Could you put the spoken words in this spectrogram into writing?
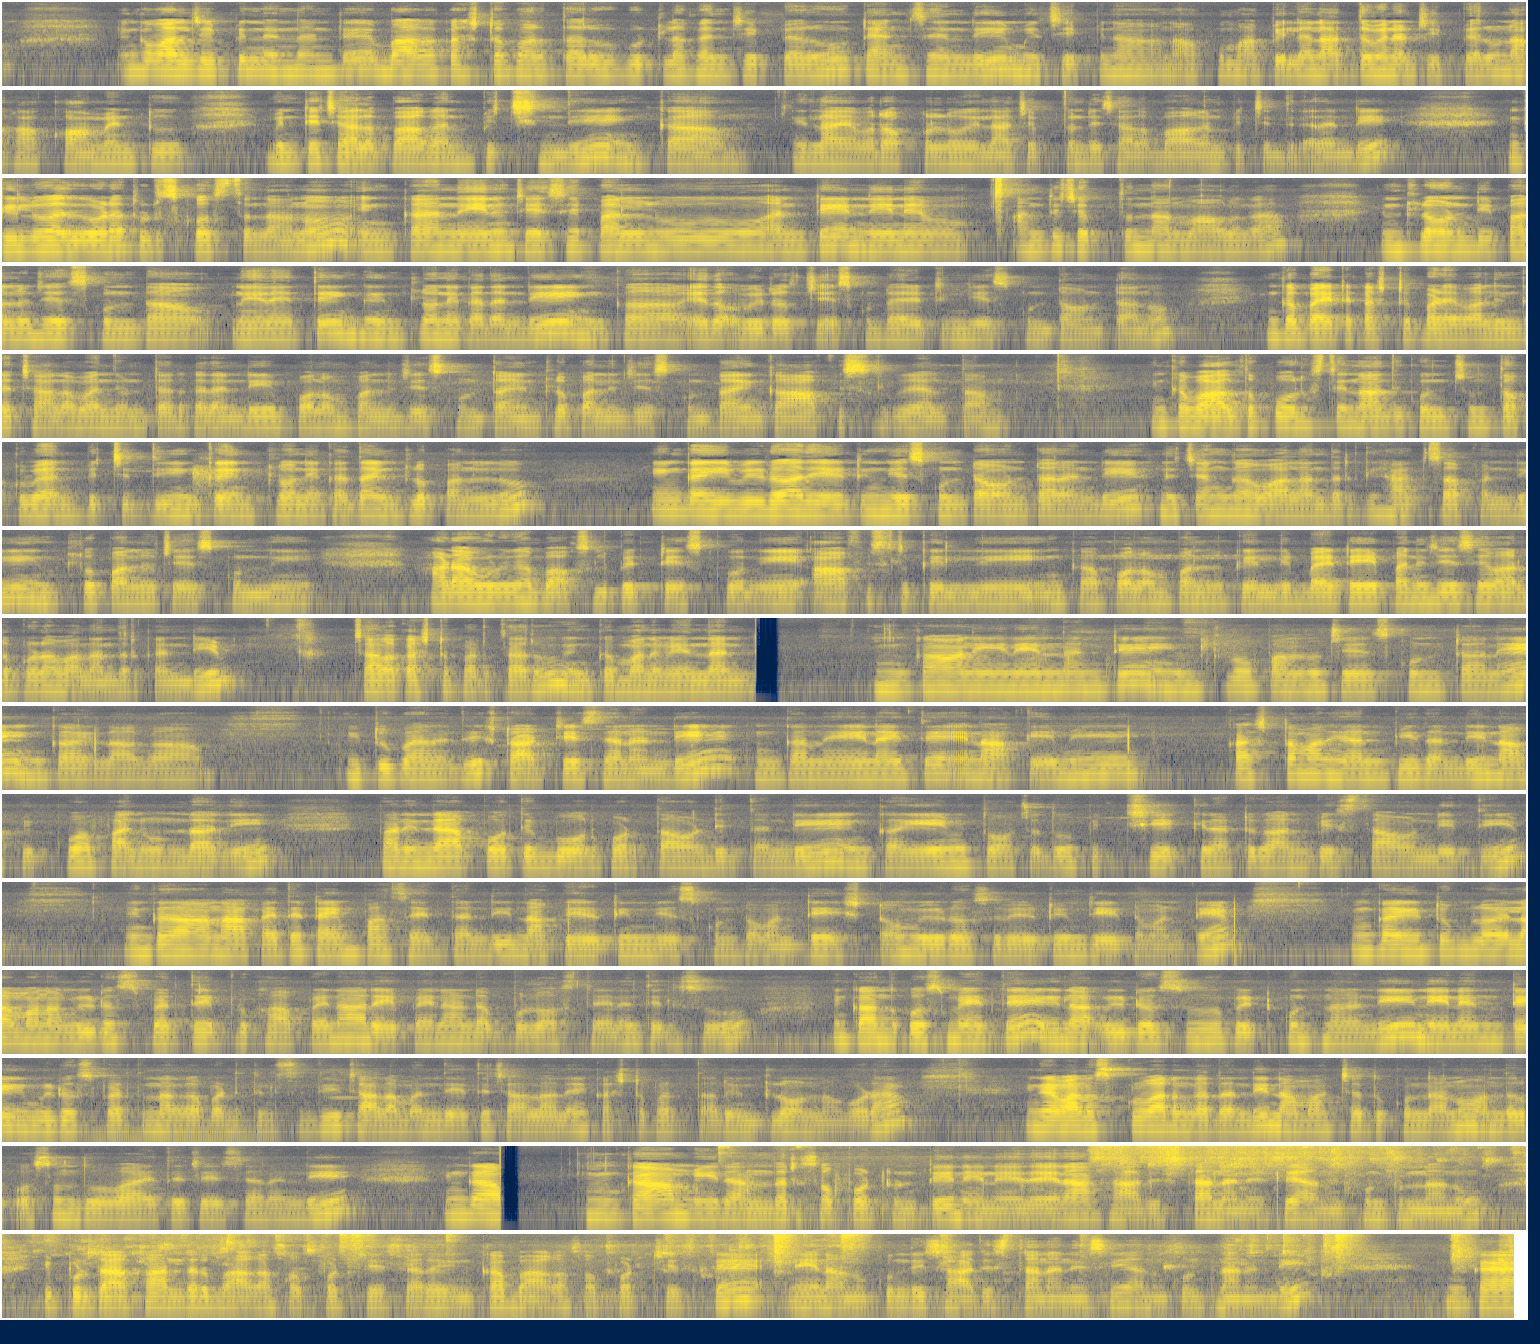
ఇంకా వాళ్ళు చెప్పింది ఏంటంటే బాగా కష్టపడతారు గుడ్ అని చెప్పారు. థ్యాంక్స్ అండి మీరు చెప్పిన నాకు మా పిల్లలు అర్థమైనట్టు చెప్పారు. నాకు ఆ కామెంట్ వింటే చాలా బాగా అనిపించింది. ఇంకా ఇలా ఎవరో ఒకళ్ళు ఇలా చెప్తుంటే చాలా బాగా అనిపించింది కదండి. ఇంక ఇల్లు అది కూడా తుడుచుకొస్తున్నాను. ఇంకా నేను చేసే పనులు అంటే నేనే అంటే చెప్తున్నాను మామూలుగా. ఇంట్లో ఉండి పనులు చేసుకుంటా నేనైతే ఇంకా ఇంట్లోనే కదండి. ఇంకా ఏదో వీడియోస్ చేసుకుంటా ఎడిటింగ్ చేసుకుంటా ఉంటాను. ఇంకా బయట కష్టపడే వాళ్ళు ఇంకా చాలామంది ఉంటారు కదండి. పొలం పనులు చేసుకుంటా ఇంట్లో పనులు చేసుకుంటా ఇంకా ఆఫీస్కి వెళ్తాం. ఇంకా వాళ్ళతో పోలిస్తే నాది కొంచెం తక్కువే అనిపించిద్ది. ఇంకా ఇంట్లోనే కదా ఇంట్లో పనులు. ఇంకా ఈ వీడియో అది ఎడిటింగ్ చేసుకుంటూ ఉంటారండి. నిజంగా వాళ్ళందరికీ హ్యాట్సాప్ అండి. ఇంట్లో పనులు చేసుకుని హడావుడిగా బాక్సులు పెట్టేసుకొని ఆఫీసులకు వెళ్ళి ఇంకా పొలం పనులకు వెళ్ళి బయట ఏ పని చేసే వాళ్ళు కూడా వాళ్ళందరికండి చాలా కష్టపడతారు. ఇంకా మనం ఏంటంటే ఇంకా నేనేంటంటే ఇంట్లో పనులు చేసుకుంటానే ఇంకా ఇలాగా యూట్యూబ్ అనేది స్టార్ట్ చేశానండి. ఇంకా నేనైతే నాకేమీ కష్టం అని అనిపించదండి నాకు ఎక్కువ పని ఉండాలి. పని లేకపోతే బోర్ కొడతా ఉండిద్దండి. ఇంకా ఏమి తోచదు. పిచ్చి ఎక్కినట్టుగా అనిపిస్తూ ఉండిద్ది. ఇంకా నాకైతే టైం పాస్ అవుతుందండి నాకు ఎడిటింగ్ చేసుకుంటాం అంటే ఇష్టం. వీడియోస్ ఎడిటింగ్ చేయటం అంటే. ఇంకా యూట్యూబ్లో ఇలా మనం వీడియోస్ పెడితే ఇప్పుడు కాకపోయినా రేపైనా డబ్బులు వస్తాయని తెలుసు. ఇంకా అందుకోసమే అయితే ఇలా వీడియోస్ పెట్టుకుంటున్నానండి. నేనంటే వీడియోస్ పెడుతున్నాను కాబట్టి తెలిసింది చాలామంది అయితే చాలానే కష్టపడతారు ఇంట్లో ఉన్నా కూడా. ఇంకా వాళ్ళ శుక్రవారం కదండి నమాజ్ చదువుకున్నాను. అందరి కోసం దువా అయితే చేశానండి. ఇంకా ఇంకా మీరు అందరి సపోర్ట్ ఉంటే నేను ఏదైనా సాధిస్తాననేసి అనుకుంటున్నాను. ఇప్పుడు దాకా అందరు బాగా సపోర్ట్ చేశారు. ఇంకా బాగా సపోర్ట్ చేస్తే నేను అనుకుంది సాధిస్తాననేసి అనుకుంటున్నానండి. ఇంకా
